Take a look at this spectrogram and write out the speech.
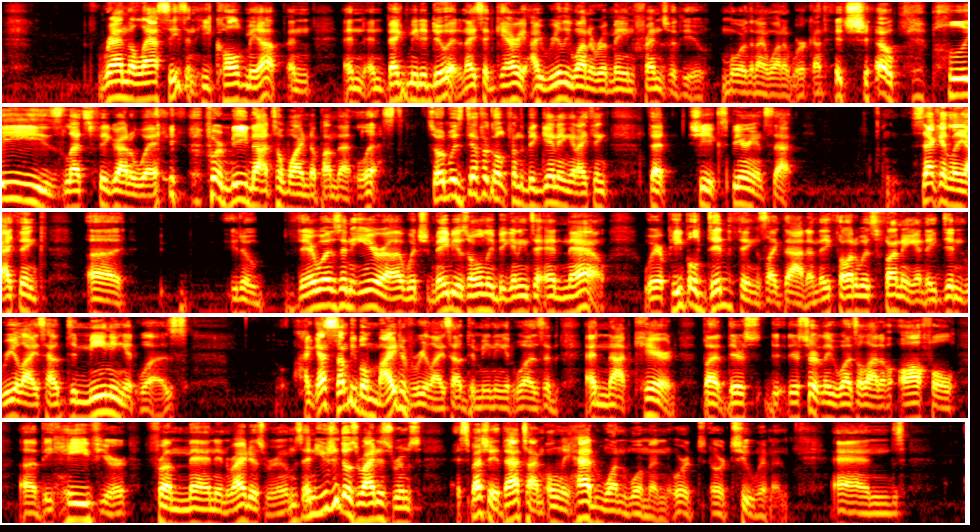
ran the last season, he called me up and and, and begged me to do it. And I said, Garry, I really want to remain friends with you more than I want to work on this show. Please, let's figure out a way for me not to wind up on that list. So it was difficult from the beginning, and I think that she experienced that. Secondly, I think, uh, you know, there was an era which maybe is only beginning to end now where people did things like that and they thought it was funny and they didn't realize how demeaning it was. I guess some people might have realized how demeaning it was and, and not cared, but there's there certainly was a lot of awful uh, behavior from men in writers' rooms, and usually those writers' rooms, especially at that time, only had one woman or or two women, and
